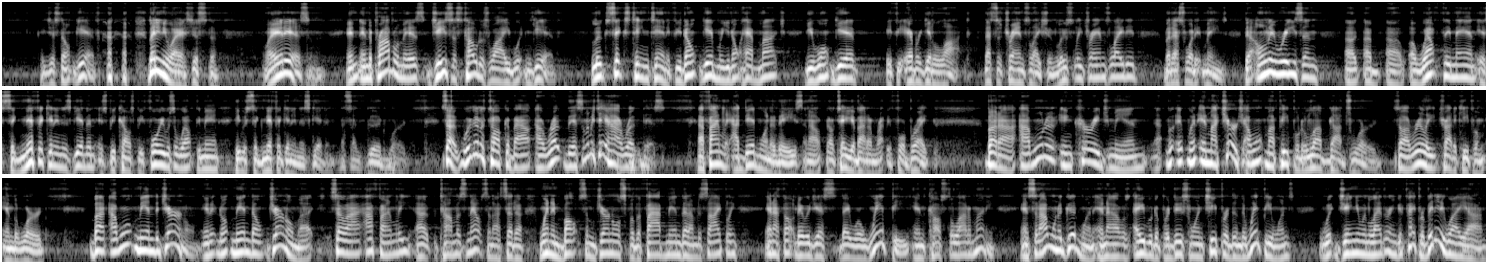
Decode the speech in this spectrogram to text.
He just don't give. but anyway, it's just the way it is. And, and the problem is, Jesus told us why he wouldn't give. Luke 16 10, if you don't give when you don't have much, you won't give if you ever get a lot. That's a translation, loosely translated, but that's what it means. The only reason a, a, a, wealthy man is significant in his giving is because before he was a wealthy man, he was significant in his giving. That's a good word. So we're going to talk about, I wrote this, and let me tell you how I wrote this. I finally, I did one of these, and I'll, I'll tell you about them right before break. But uh, I want to encourage men. Uh, in my church, I want my people to love God's word. So I really try to keep them in the word. But I want men to journal, and don't, men don't journal much. So I, I finally, uh, Thomas Nelson, I said, uh, went and bought some journals for the five men that I'm discipling, and I thought they were just, they were wimpy and cost a lot of money. And said, I want a good one. And I was able to produce one cheaper than the wimpy ones with genuine leather and good paper. But anyway, uh,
